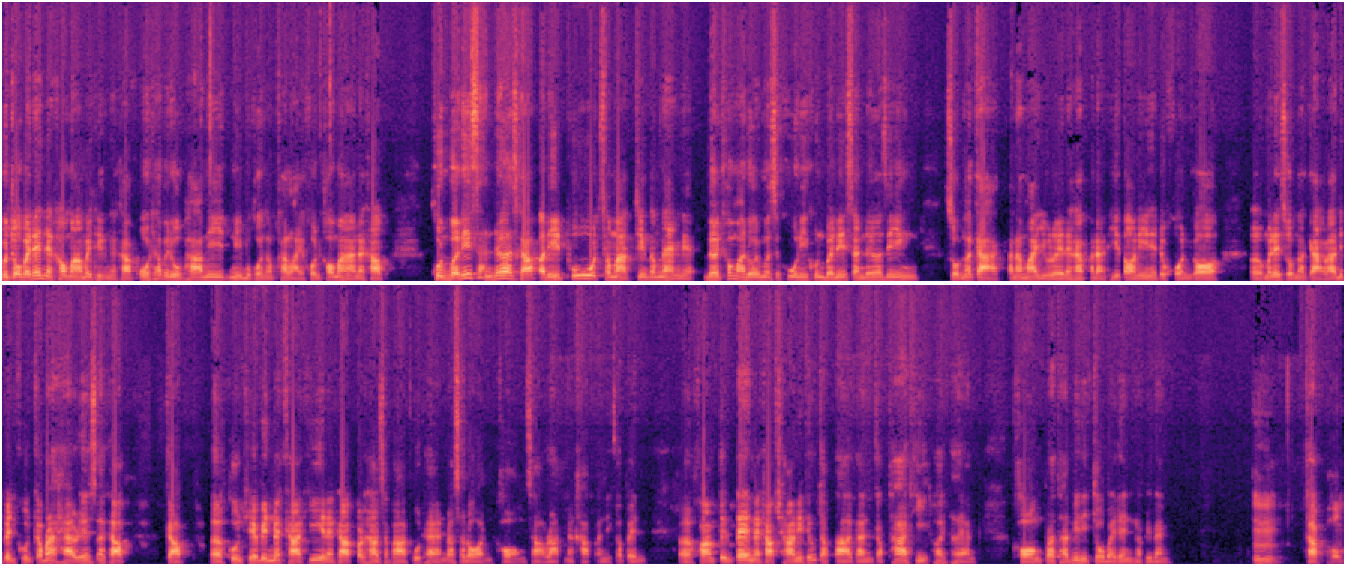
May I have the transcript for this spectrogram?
คุณโจไบเดนยังเข้ามาไม่ถึงนะครับโอ้ถ้าไปดูภาพนี่มีบุคคลสำคัญหลายคนเข้ามานะครับคุณเบอร์นีแซนเดอร์สครับอดีตผู้สมัครชิงตำแหน่งเนี่ยเดินเข้ามาด้วยเมื่อสักครู่นี้คุณเบอร์นีแซนเดอร์สยัง สวมหน้ากากอนามัยอยู่เลยนะครับขณะที่ตอนนี้เนี่ยทุกคนก็เออไม่ได้สวมหน้ากากแล้วนี่เป็นคุณกมลาแฮร์ริสนะครับกับคุณเควินแมคคาร์ธีนะครับประธานสภาผู้แทนราษฎรของสหรัฐนะครับอันนี้ก็เป็นความตื่นเต้นนะครับเช้านี้ที่ต้องจับตากันกับท่าทีถ้อยแถลงของประธานวิดีโจไบเดนครับพี่แบงค์อืมครับผม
